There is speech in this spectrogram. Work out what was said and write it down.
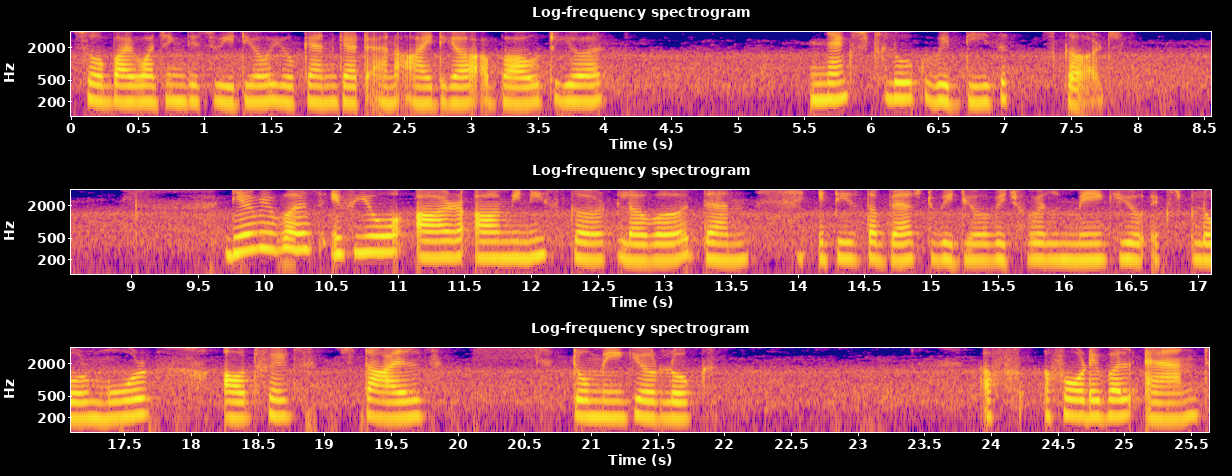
So by watching this video you can get an idea about your next look with these skirts. Dear viewers if you are a mini skirt lover then it is the best video which will make you explore more outfits styles to make your look aff- affordable and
